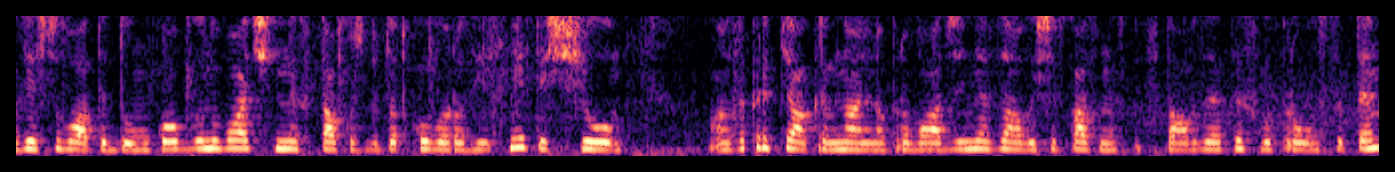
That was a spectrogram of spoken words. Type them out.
з'ясувати думку обвинувачених, також додатково роз'яснити, що закриття кримінального провадження за вищевказаних підстав, за яких ви просите,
